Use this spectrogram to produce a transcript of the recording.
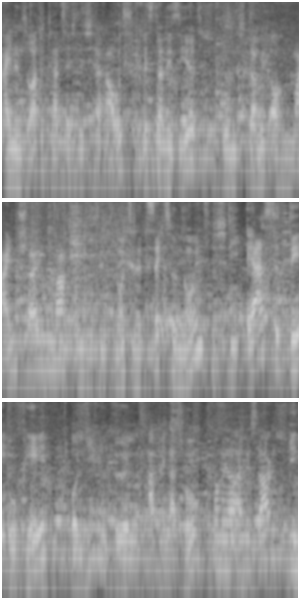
reinen Sorte tatsächlich herauskristallisiert und damit auch einen Meilenstein gemacht. Und sie sind 1996 die erste DOP Olivenöl-Appellation, kann man ja eigentlich sagen, in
